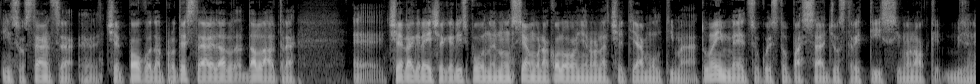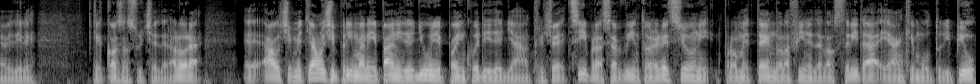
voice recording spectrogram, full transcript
in sostanza eh, c'è poco da protestare, da, dall'altra eh, c'è la Grecia che risponde non siamo una colonia, non accettiamo ultimatum. E in mezzo questo passaggio strettissimo, no? che bisogna vedere che cosa succederà. Allora, eh, Auci, mettiamoci prima nei panni degli uni e poi in quelli degli altri. Cioè, Tsipras ha vinto le elezioni promettendo la fine dell'austerità e anche molto di più.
